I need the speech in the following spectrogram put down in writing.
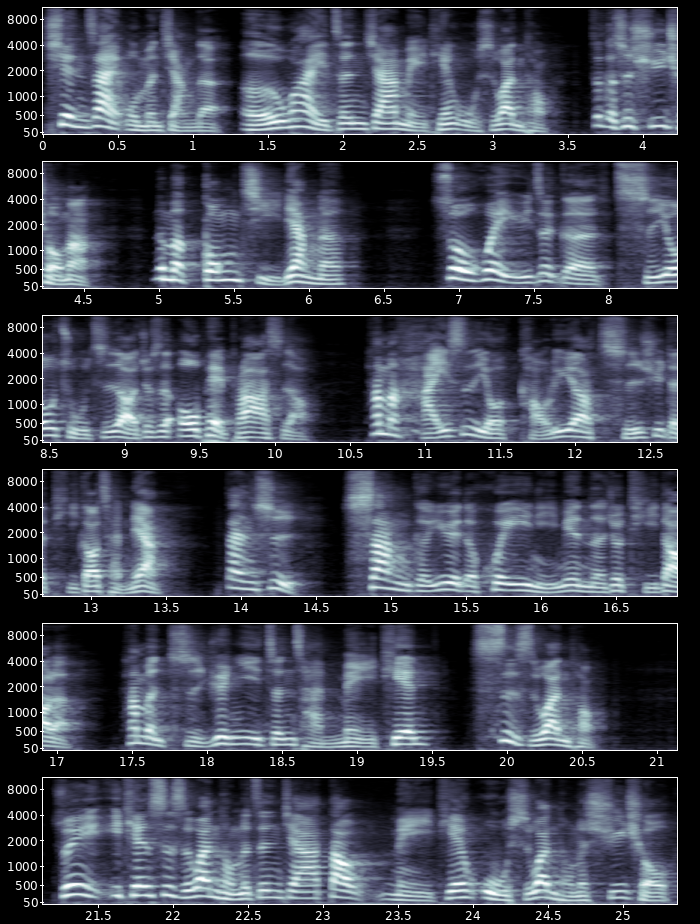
现在我们讲的额外增加每天五十万桶，这个是需求嘛？那么供给量呢？受惠于这个石油组织啊，就是 OPEC Plus 啊，他们还是有考虑要持续的提高产量，但是。上个月的会议里面呢，就提到了他们只愿意增产每天四十万桶，所以一天四十万桶的增加到每天五十万桶的需求，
